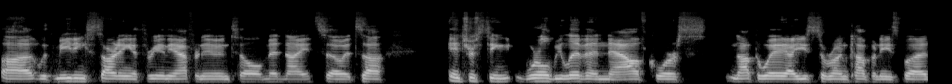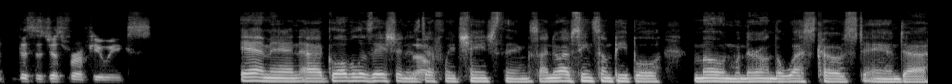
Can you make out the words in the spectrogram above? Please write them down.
uh, with meetings starting at three in the afternoon until midnight. So it's a interesting world we live in now. Of course, not the way I used to run companies, but this is just for a few weeks. Yeah, man. Uh, globalization has so. definitely changed things. I know I've seen some people moan when they're on the West Coast and uh,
